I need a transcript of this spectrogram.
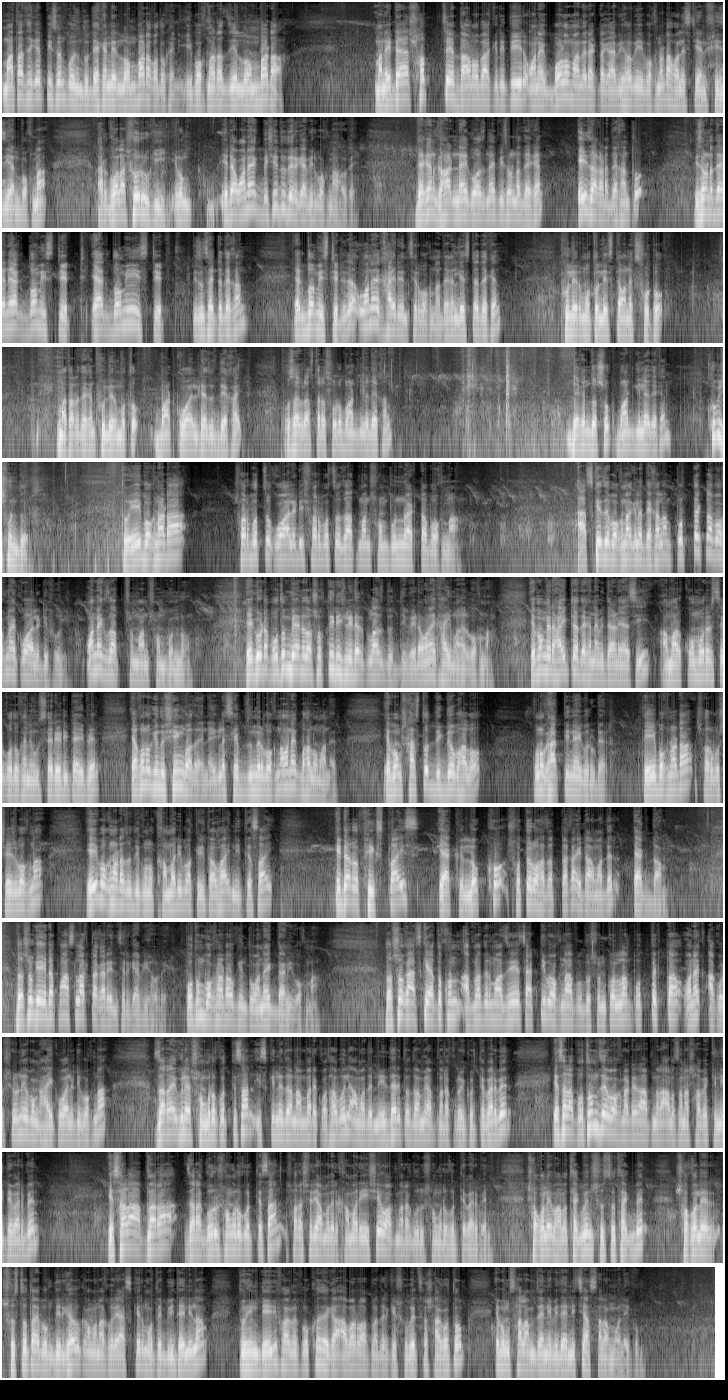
মাথা থেকে পিছন পর্যন্ত, দেখেন এর লম্বাটা কতখানি। এই বকনাটার যে লম্বাটা মানে এটা সবচেয়ে দানব আকৃতির অনেক বড় মানের একটা গাভী হবে এই বকনাটা হলেস্টিয়ান ফিজিয়ান বকনা। আর গলা সরু কি? এবং এটা অনেক বেশি দুধের গাভীর বকনা হবে। দেখেন ঘাড় নেয় গজ নেয় পিছনটা দেখেন। এই জায়গাটা দেখান তো। পিছনটা দেখেন, একদম স্টেট একদমই স্টেট পিছন সাইডটা দেখান, একদম স্টেট এটা অনেক হাই রেঞ্জের বকনা। দেখেন লেসটা দেখেন, ফুলের মতো লেসটা অনেক ছোট। মাথাটা দেখেন ফুলের মতো। বাঁট কোয়ালিটা যদি দেখায় প্রসাব রাস্তাটা ছোটো বাঁটগুলো দেখান। দেখেন দর্শক, বাঁটগিলা দেখেন, খুবই সুন্দর। তো এই বকনাটা সর্বোচ্চ কোয়ালিটি সর্বোচ্চ জাতমান সম্পূর্ণ একটা বকনা। আজকে যে বকনাগুলো দেখালাম, প্রত্যেকটা বকনায় কোয়ালিটি ফুল। অনেক জাত মান সম্পন্ন। এগুলোটা প্রথম বিয়ানে দশক তিরিশ লিটার প্লাস দুধ দিবে। এটা অনেক হাই মানের বকনা। এবং এর হাইটটা দেখেন, আমি দাঁড়িয়ে আছি। আমার কোমরের চেয়ে কতখানি উঁচে রেডি টাইপের এখনও কিন্তু সিং গজায় না। এগুলো সেফ জুনের বকনা অনেক ভালো মানের। এবং স্বাস্থ্যর দিক দিয়েও ভালো। কোনো ঘাটতি নেই গরুটার। তো এই বকনাটা সর্বশেষ বকনা। এই বকনাটা যদি কোনো খামারি বা ক্রেতা ভাই নিতে চায়, এটারও ফিক্সড প্রাইস এক লক্ষ সতেরো হাজার টাকা এটা আমাদের এক দাম। দর্শক, এটা পাঁচ লাখ টাকা রেঞ্জের গ্যাবি হবে। প্রথম বকনাটাও কিন্তু অনেক দামি বকনা। দর্শক, আজকে এতক্ষণ আপনাদের মাঝে চারটি বকনা প্রদর্শন করলাম। প্রত্যেকটা অনেক আকর্ষণীয় এবং হাই কোয়ালিটি বকনা। যারা এগুলো সংগ্রহ করতে চান, স্ক্রিনে দেওয়া নাম্বারে কথা বলে আমাদের নির্ধারিত দামে আপনারা ক্রয় করতে পারবেন। এছাড়া প্রথম যে বকনাটা আপনারা আলোচনা সাপেক্ষে নিতে পারবেন এছাড়া আপনারা যারা গরু সংগ্রহ করতে চান, সরাসরি আমাদের খামারে এসেও আপনারা গরু সংগ্রহ করতে পারবেন। সকলে ভালো থাকবেন, সুস্থ থাকবেন। সকলের সুস্থতা এবং দীর্ঘায়ু কামনা করে আজকের মতে বিদায় নিলাম। তুহিন ডেইরি ফার্মের পক্ষ থেকে আবারও আপনাদেরকে শুভেচ্ছা, স্বাগতম এবং সালাম জানিয়ে বিদায় নিচ্ছি। আসসালামু আলাইকুম।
